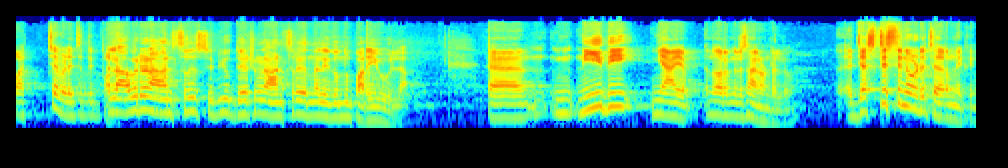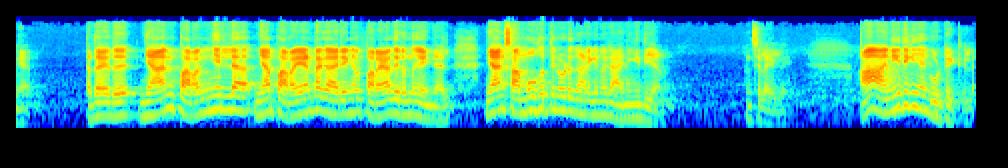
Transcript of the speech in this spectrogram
പച്ച വെളിച്ചത്തിൽ അല്ല അവരൊരു ആൻസർ സിബി ഉദ്ദേശിക്കുന്ന ആൻസർ എന്നാൽ ഇതൊന്നും പറയൂല. നീതി ന്യായം എന്ന് പറഞ്ഞൊരു സാധനം ഉണ്ടല്ലോ. ജസ്റ്റിസിനോട് ചേർന്ന് നിൽക്കും ഞാൻ. അതായത് ഞാൻ പറഞ്ഞില്ല ഞാൻ പറയേണ്ട കാര്യങ്ങൾ പറയാതിരുന്നു കഴിഞ്ഞാൽ ഞാൻ സമൂഹത്തിനോട് കാണിക്കുന്ന ഒരു അനീതിയാണ്. മനസ്സിലായില്ലേ? ആ അനീതിക്ക് ഞാൻ കൂട്ടിവെക്കില്ല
